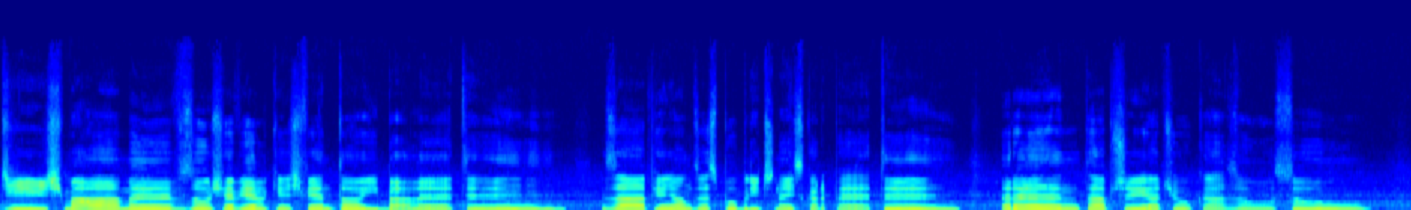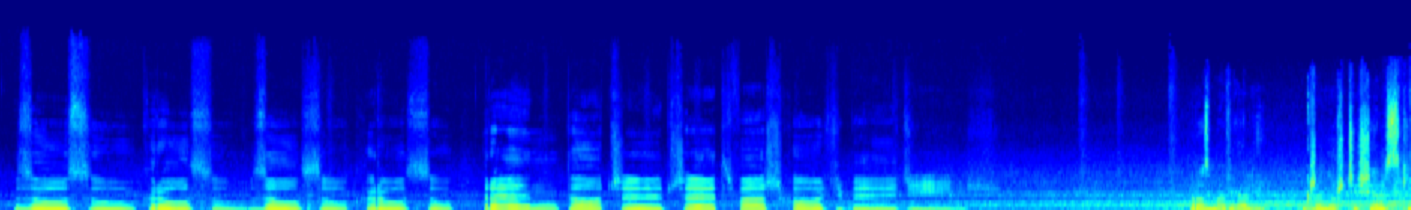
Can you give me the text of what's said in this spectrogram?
Dziś mamy w ZUSie wielkie święto i balety. Za pieniądze z publicznej skarpety. Renta przyjaciółka ZUSu ZUSu, krusu, ZUSu, krusu Rento, czy przetrwasz choćby dziś? Rozmawiali Grzegorz Ciesielski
